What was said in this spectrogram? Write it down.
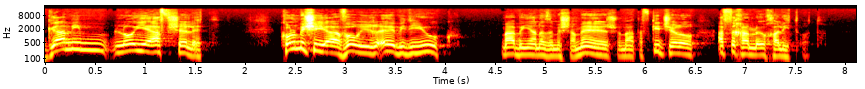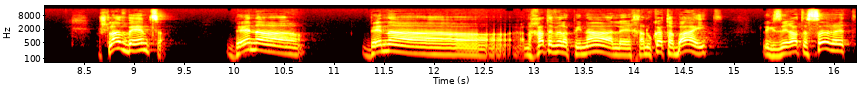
גם אם לא יהיה אף שלט, כל מי שיעבור יראה בדיוק מה הבניין הזה משמש ומה התפקיד שלו, אף אחד לא יוכל לטעות. בשלב באמצע, בין, ה... בין הנחת אבן הפינה לחנוכת הבית, לגזירת הסרט,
